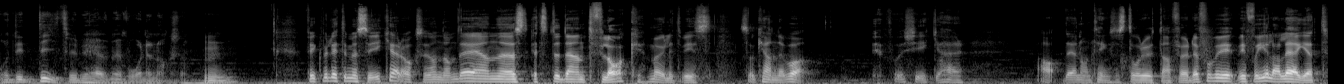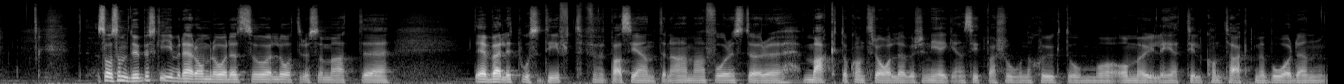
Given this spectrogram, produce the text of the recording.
Och det är dit vi behöver med vården också. Mm. Fick vi lite musik här också. Undrar om det är en, eh, ett studentflak möjligtvis. Så kan det vara. Vi får kika här. Ja, det är någonting som står utanför. Det får vi, vi får gilla läget. Så som du beskriver det här området så låter det som att eh, det är väldigt positivt för patienterna. Man får en större makt och kontroll över sin egen situation och sjukdom och, och möjlighet till kontakt med vården.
